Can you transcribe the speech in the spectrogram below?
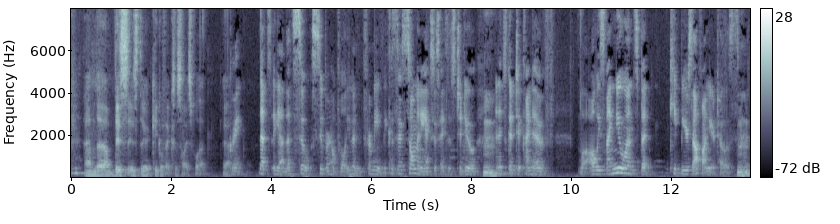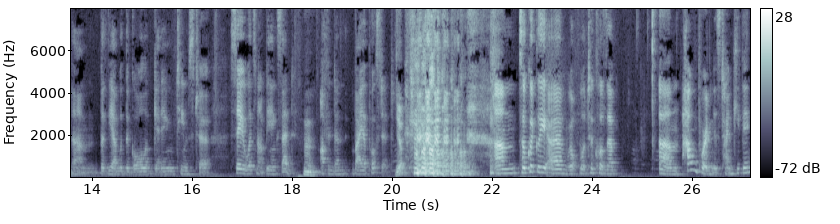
and um, this is the kickoff exercise for that. Yeah. Great. That's yeah, that's so super helpful even for me because there's so many exercises to do Mm. and it's good to kind of well always find new ones but keep yourself on your toes. Mhm. Um, but yeah, with the goal of getting teams to say what's not being said, Mm. often done via post-it. Yep. um, so quickly, uh, we'll, we'll, to close up, um, how important is timekeeping?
